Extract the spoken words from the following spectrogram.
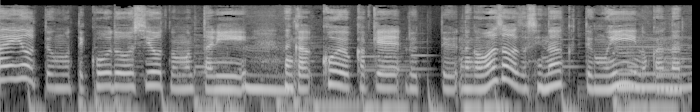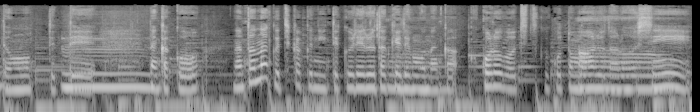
えようって思って行動しようと思ったり、うん。なんか声をかけるってなんかわざわざしなくてもいいのかなって思ってて、うん。なんかこうなんとなく近くにいてくれるだけでもなんか心が落ち着くこともあるだろうし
